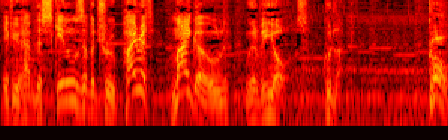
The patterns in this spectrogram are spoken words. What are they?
If you have the skills of a true pirate, my gold will be yours. Good luck. Go!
